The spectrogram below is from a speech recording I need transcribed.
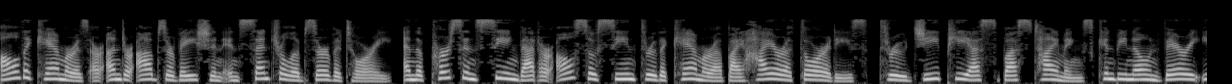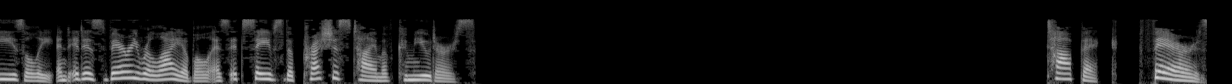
All the cameras are under observation in Central Observatory, and the persons seeing that are also seen through the camera by higher authorities. Through GPS bus timings can be known very easily and it is very reliable as it saves the precious time of commuters. Topic: Fares.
